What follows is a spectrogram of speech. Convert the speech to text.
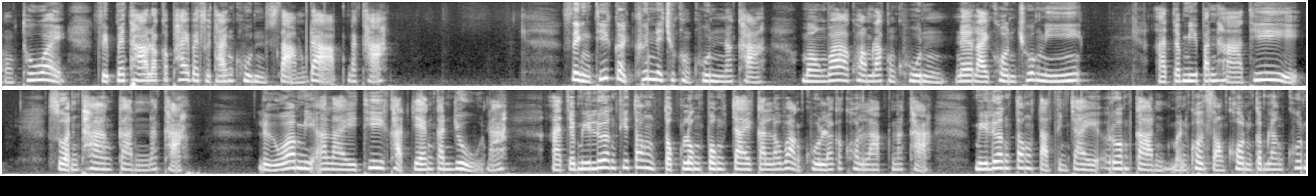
2 ถ้วย 10 ไม้เท้าแล้วก็ไพ่ใบสุดท้ายคุณ 3 ดาบนะคะ สิ่งที่เกิดขึ้นในชีวิตของคุณนะคะ มองว่าความรักของคุณในหลายคนช่วงนี้ อาจจะมีปัญหาที่สวนทางกันนะคะ หรือว่ามีอะไรที่ขัดแย้งกันอยู่นะ อาจจะมีเรื่องที่ต้องตกลงปรงใจกันระหว่างคุณแล้วก็คนรักนะคะ มีเรื่องต้องตัดสินใจร่วมกัน เหมือนคนสองคนกำลังคุ้น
